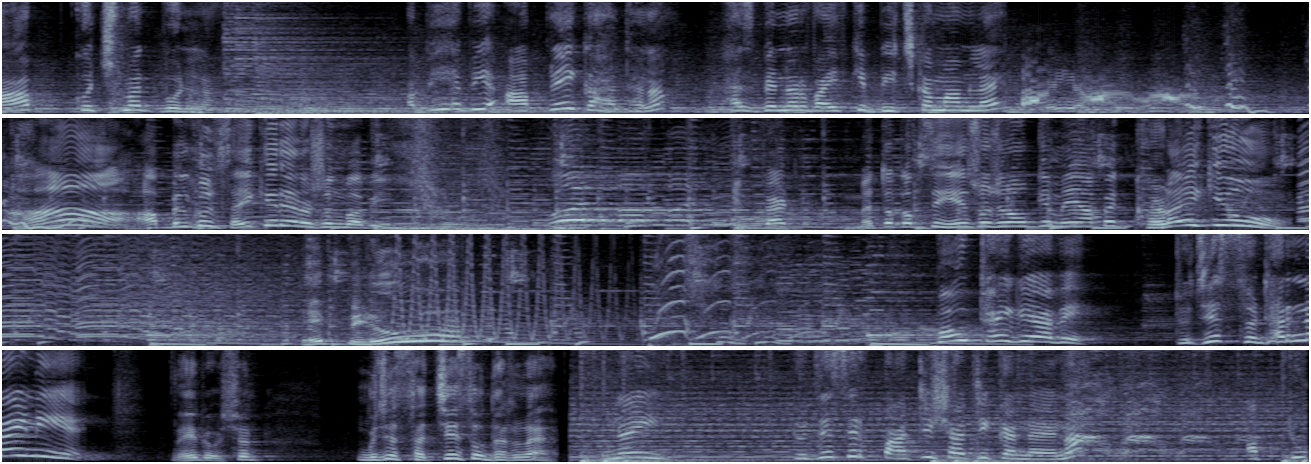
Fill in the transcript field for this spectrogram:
आप कुछ मत बोलना। अभी अभी आपने ही कहा था ना हस्बैंड और वाइफ के बीच का मामला है? हाँ आप बिल्कुल सही कह रहे हैं रोशन भाभी। इनफैक्ट मैं तो कब से ये सोच रहा हूँ कि मैं यहाँ पे खड़ा ही क्यों हूँ? पिड़ू। वो उठाई गया वे तुझे सुधरना ही नहीं है। नहीं रोशन मुझे सच्ची सुधरना है। नहीं तुझे सिर्फ़ पार्टी शार्टी करना है ना? अब तू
